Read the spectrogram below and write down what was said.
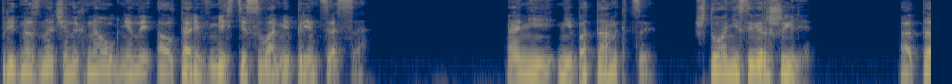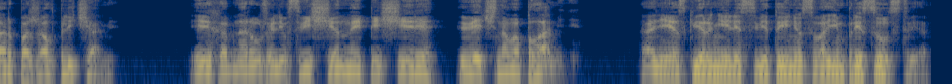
предназначенных на огненный алтарь вместе с вами, принцесса!» Они не потангцы. Что они совершили? Атар пожал плечами. Их обнаружили в священной пещере Вечного Пламени. Они осквернили святыню своим присутствием.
